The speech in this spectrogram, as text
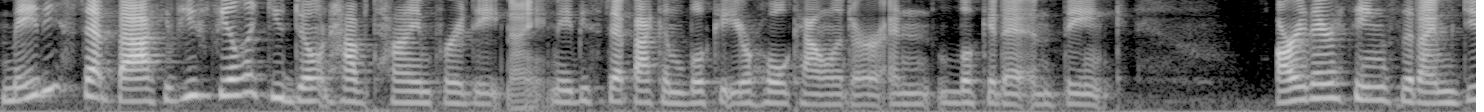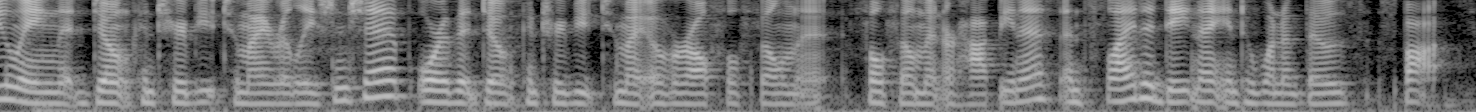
maybe step back if you feel like you don't have time for a date night. Maybe step back and look at your whole calendar and look at it and think, are there things that I'm doing that don't contribute to my relationship or that don't contribute to my overall fulfillment fulfillment or happiness and slide a date night into one of those spots.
